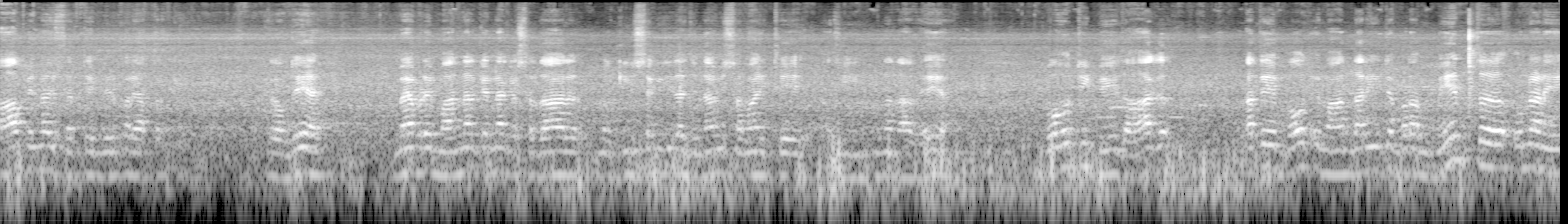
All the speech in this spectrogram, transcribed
ਆਪ ਇਹਨਾਂ ਦੇ ਸਿਰ ਤੇ ਮਿਲ ਭਰਿਆ ਤਰ ਕਰਾਉਂਦੇ ਆ। ਮੈਂ ਬੜੇ ਮਾਨ ਨਾਲ ਕਹਿੰਦਾ ਕਿ ਸਰਦਾਰ ਮਲਕੀਤ ਸਿੰਘ ਜੀ ਦਾ ਜਿੰਨਾ ਵੀ ਸਮਾਂ ਇੱਥੇ ਅਸੀਂ ਉਹਨਾਂ ਨਾਲ ਰਹੇ ਆ, ਬਹੁਤ ਹੀ ਬੇਦਾਗ ਅਤੇ ਬਹੁਤ ਇਮਾਨਦਾਰੀ ਤੇ ਬੜਾ ਮਿਹਨਤ ਉਹਨਾਂ ਨੇ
